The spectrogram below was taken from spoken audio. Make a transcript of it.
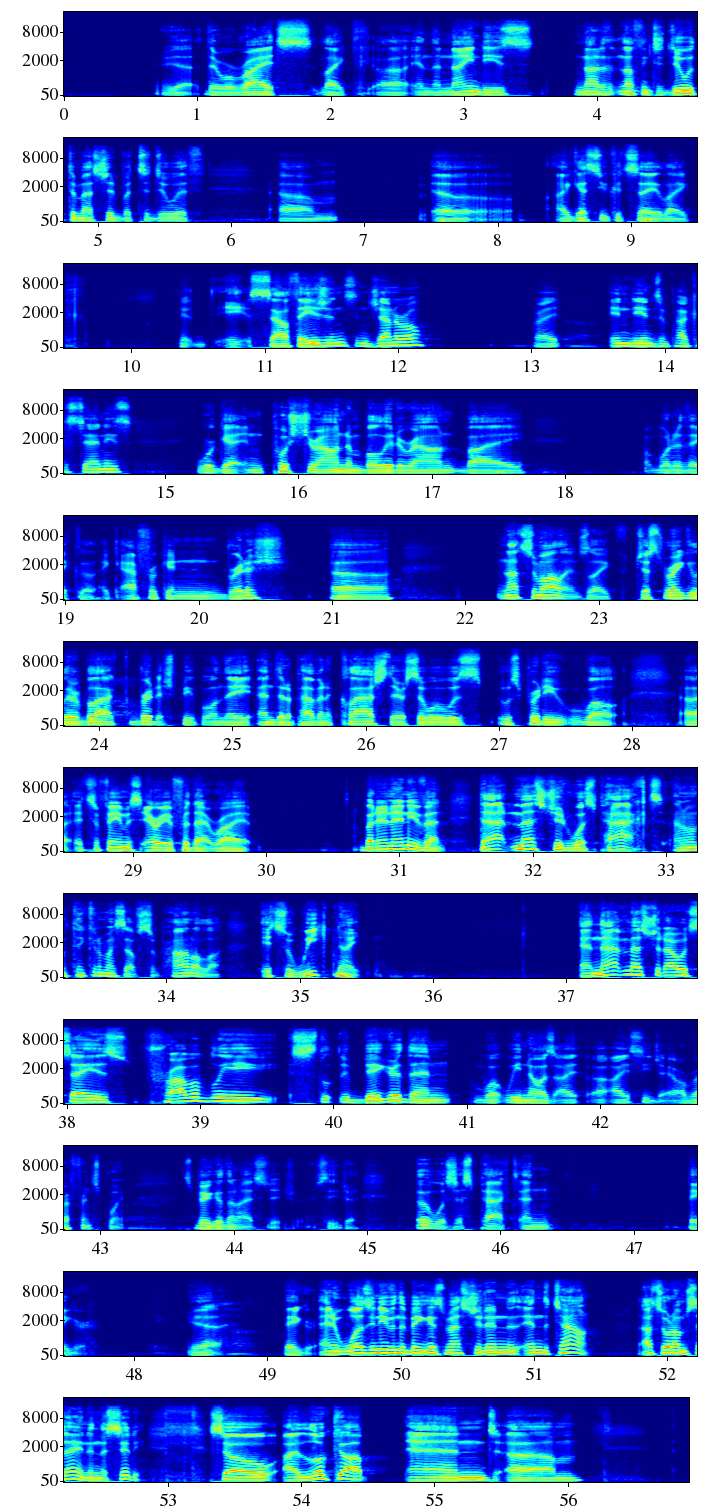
Yeah. There were riots like uh, in the 90s, not nothing to do with the masjid, but to do with, um, uh, I guess you could say like South Asians in general, right? Indians and Pakistanis were getting pushed around and bullied around by what are they called? like African British uh, not Somalians, like just regular black British people, and they ended up having a clash there. So it was it was pretty well. Uh, it's a famous area for that riot. But in any event, that masjid was packed, and I'm thinking to myself, Subhanallah, it's a weeknight, and that masjid I would say is probably bigger than what we know as I, uh, ICJ, our reference point. It's bigger than ICJ. It was just packed and bigger. Yeah, bigger, and it wasn't even the biggest masjid in the, in the town. That's what I'm saying in the city. So I look up and um,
